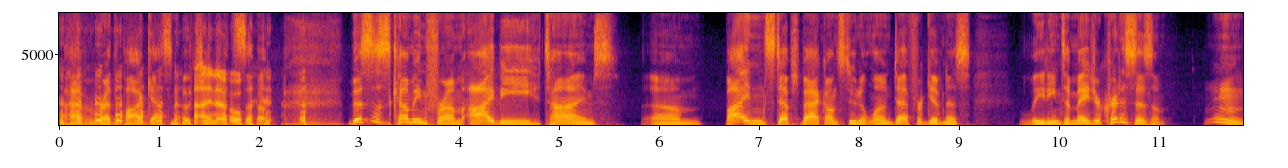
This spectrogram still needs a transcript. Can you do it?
I haven't read the podcast notes. I yet, know. So. this is coming from IB Times. Um, Biden steps back on student loan debt forgiveness, leading to major criticism. Hmm.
